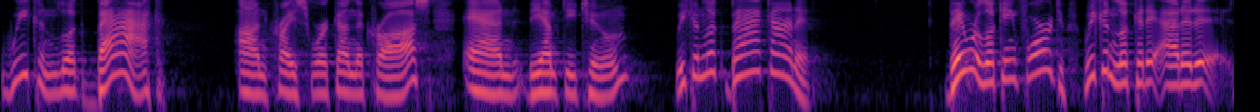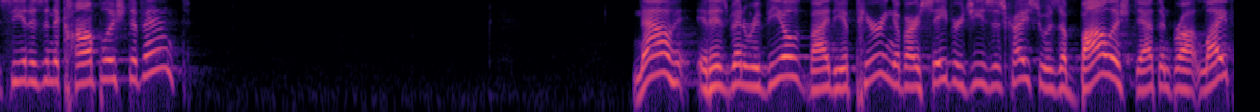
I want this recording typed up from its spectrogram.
we can look back on Christ's work on the cross and the empty tomb. We can look back on it. They were looking forward to. We can look at it, at it see it as an accomplished event. Now it has been revealed by the appearing of our Savior Jesus Christ, who has abolished death and brought life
